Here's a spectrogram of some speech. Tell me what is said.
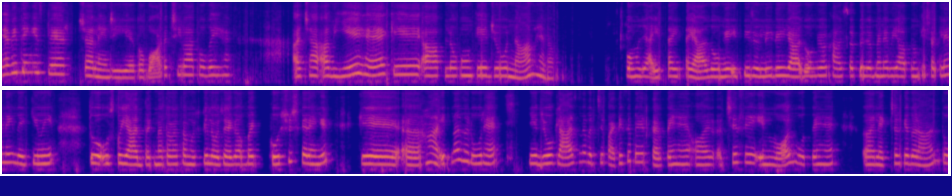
एवरीथिंग इज़ क्लियर चलें जी, ये तो बहुत अच्छी बात हो गई है। अच्छा अब ये है कि आप लोगों के जो नाम है ना वो मुझे आहिस्ता आहिस्ता याद होंगे, इतनी जल्दी नहीं याद होंगे। और खासतौर पर जब मैंने अभी आप लोगों की शक्लें नहीं देखी हुई तो उसको याद रखना थोड़ा सा मुश्किल हो जाएगा। बट कोशिश करेंगे कि हाँ इतना ज़रूर है कि जो क्लास में बच्चे पार्टिसिपेट करते हैं और अच्छे से इन्वॉल्व होते हैं लेक्चर के दौरान तो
